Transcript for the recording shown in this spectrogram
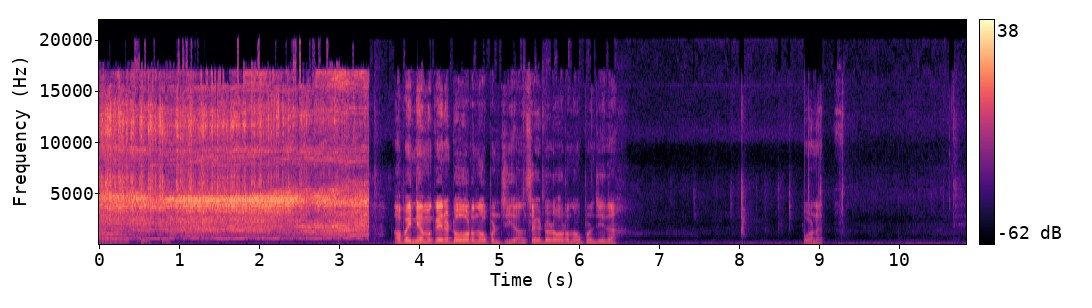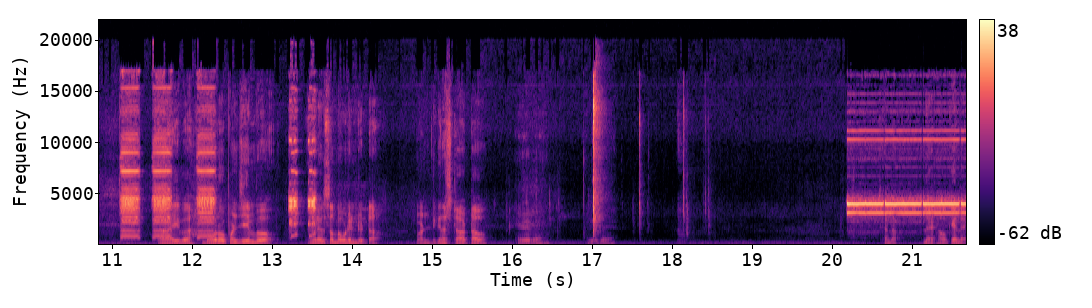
ആ ഓക്കെ ഓക്കെ അപ്പോൾ ഇനി നമുക്ക് അതിന്റെ ഡോറൊന്ന് ഓപ്പൺ ചെയ്യാം. സൈഡ് ഡോറൊന്ന് ഓപ്പൺ ചെയ്താൽ ആ ഇവ ഡോർ ഓപ്പൺ ചെയ്യുമ്പോൾ ഇങ്ങനെ ഒരു സംഭവം കൂടി ഉണ്ട് കേട്ടോ വണ്ടി ഇങ്ങനെ സ്റ്റാർട്ടാവും കണ്ടോ? അല്ലേ? ഓക്കെ അല്ലേ?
